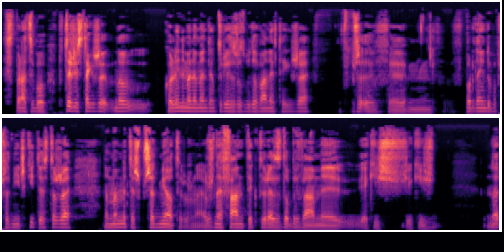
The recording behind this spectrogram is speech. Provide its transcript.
w pracy, bo to też jest tak, że no, kolejnym elementem, który jest rozbudowany w tej grze, w, w, w porównaniu do poprzedniczki, to jest to, że no, mamy też przedmioty różne, różne fanty, które zdobywamy, jakieś, jakieś no,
